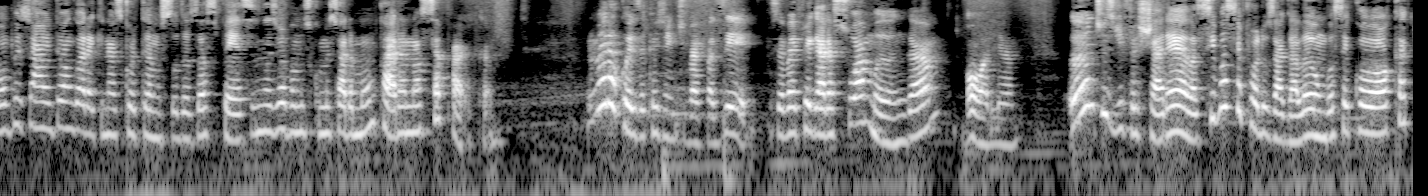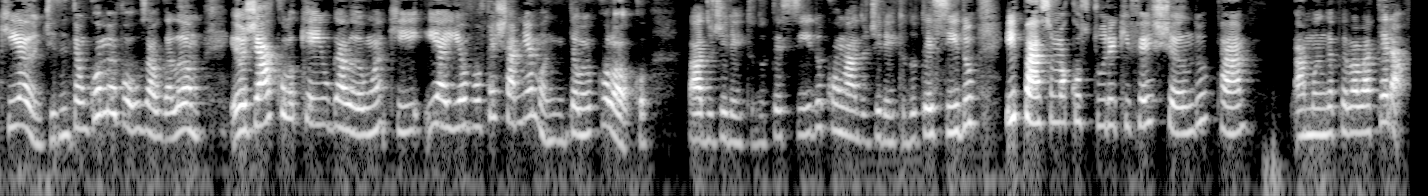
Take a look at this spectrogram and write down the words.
Bom, pessoal, então agora que nós cortamos todas as peças, nós já vamos começar a montar a nossa parca. Primeira coisa que a gente vai fazer, você vai pegar a sua manga, olha, antes de fechar ela, se você for usar galão, você coloca aqui antes. Então, como eu vou usar o galão, eu já coloquei o galão aqui e aí eu vou fechar minha manga. Então, eu coloco lado direito do tecido com lado direito do tecido e passo uma costura aqui fechando, tá? A manga pela lateral.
